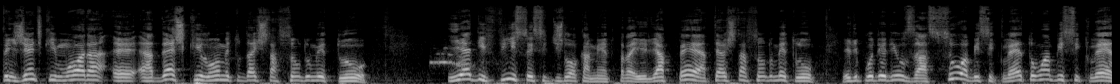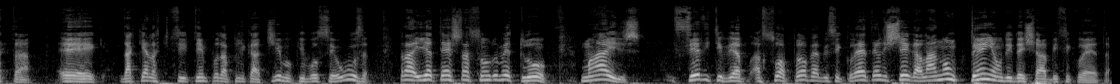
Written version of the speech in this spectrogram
Tem gente que mora é, a 10 quilômetros da estação do metrô. E é difícil esse deslocamento para ele, a pé até a estação do metrô. Ele poderia usar sua bicicleta ou uma bicicleta é, daquelas que se tem por aplicativo que você usa, para ir até a estação do metrô. Mas se ele tiver a sua própria bicicleta, ele chega lá, não tem onde deixar a bicicleta.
